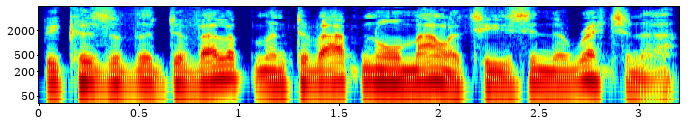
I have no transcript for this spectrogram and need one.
because of the development of abnormalities in the retina,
